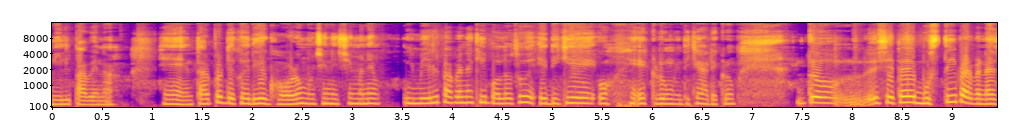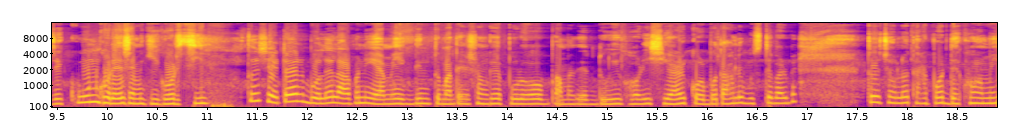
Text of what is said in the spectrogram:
মিল পাবে না। হ্যাঁ তারপর দেখো এদিকে ঘরও মুছে নিচ্ছি মানে মিল পাবে না কি বলো তো এদিকে ও এক রুম, এদিকে আরেক রুম। তো সেটা বুঝতেই পারবে না যে কোন ঘরে এসে আমি কী করছি। তো সেটা আর বলে লাভ নেই। আমি একদিন তোমাদের সঙ্গে পুরো আমাদের দুই ঘরই শেয়ার করব, তাহলে বুঝতে পারবে। তো চলো, তারপর দেখো আমি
